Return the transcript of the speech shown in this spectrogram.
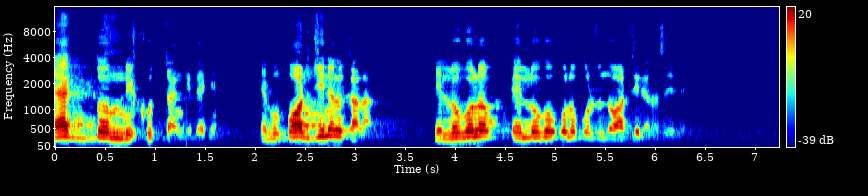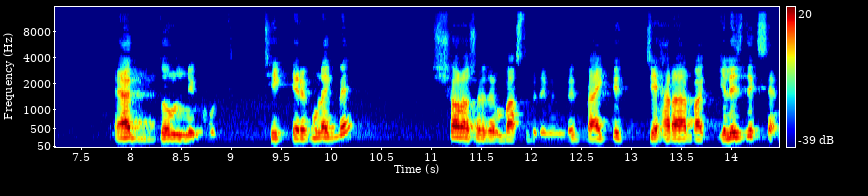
একদম নিখুঁত টাঙ্গি দেখেন, এবং অরিজিনাল কালার এই লোগোগুলো এই লোগোগুলো পর্যন্ত অরিজিনাল আছে একদম নিখুঁত। ঠিক এরকম লাগবে? সরাসরি দেখুন, বাস্তবে দেখবেন বাইকটির চেহারা বা গ্লেজ দেখছেন?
